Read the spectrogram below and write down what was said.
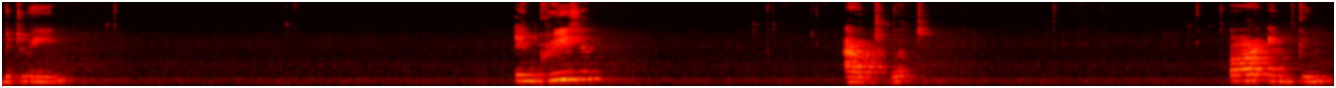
between increase in output or income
